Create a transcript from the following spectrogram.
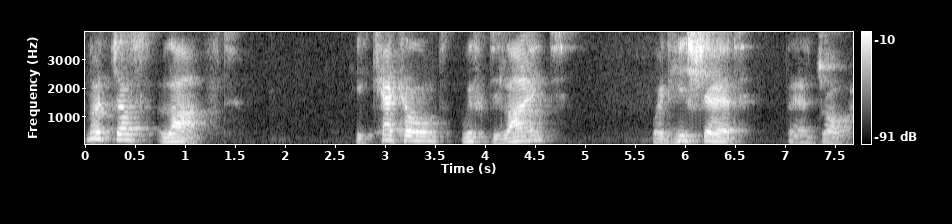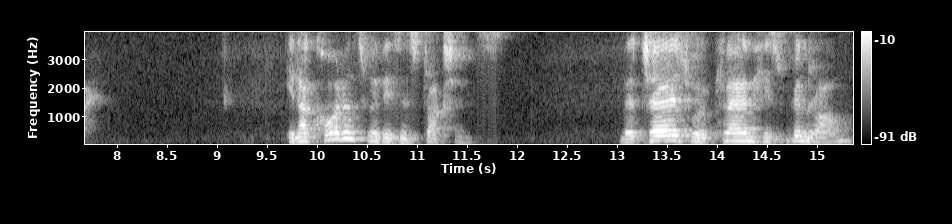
not just laughed, he cackled with delight when he shared their joy. In accordance with his instructions, the church will plan his funeral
